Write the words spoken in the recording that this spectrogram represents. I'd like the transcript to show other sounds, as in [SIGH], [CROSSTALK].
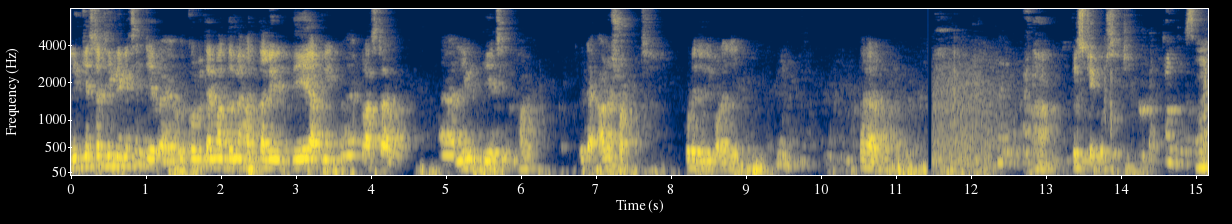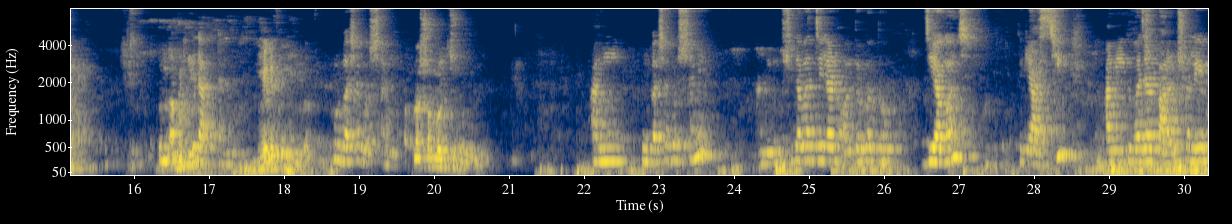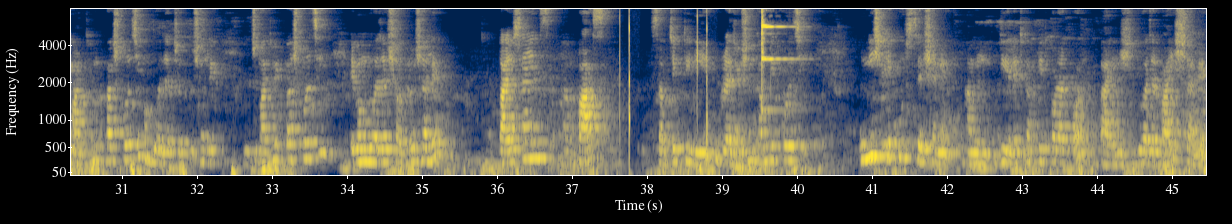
লিঙ্কেজটা ঠিক রেখেছেন যে ওই কবিতার মাধ্যমে হাততালি দিয়ে আপনি ক্লাসটা লিঙ্ক দিয়েছেন ভালো। এটা আরও শর্ট করে যদি করা যায় তাহলে আরও ভালো হ্যাঁ please take your seat thank you sir আপনার নাম কি? Good afternoon very very good Purbasha Goswami. আপনার সম্পর্কে কিছু বলুন। আমি পূর্বাশা গোস্বামী আমি মুর্শিদাবাদ জেলার অন্তর্গত জিয়াগঞ্জ থেকে আসছি। আমি দু সালে মাধ্যমিক পাশ করেছি এবং দু হাজার চোদ্দ সালে উচ্চ মাধ্যমিক পাশ করেছি এবং দু হাজার সতেরো সালে বায়োসায়েন্স পাস সাবজেক্টটি নিয়ে গ্র্যাজুয়েশন কমপ্লিট করেছি। উনিশ একুশ সেশনে আমি ডিএলএড কমপ্লিট করার পর বাইশ দু সালে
